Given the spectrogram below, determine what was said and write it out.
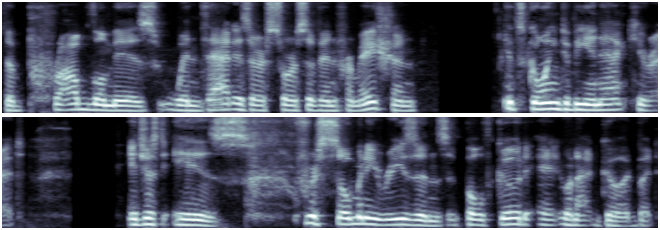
The problem is when that is our source of information, it's going to be inaccurate. It just is for so many reasons, both good, and, well, not good, but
